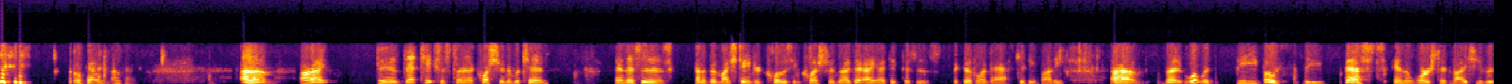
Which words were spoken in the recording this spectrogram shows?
okay, okay. Um, all right. That takes us to question number ten, and this is kind of been my standard closing question. I, I, I think this is a good one to ask anybody. Um, but what would be both the best and the worst advice you've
